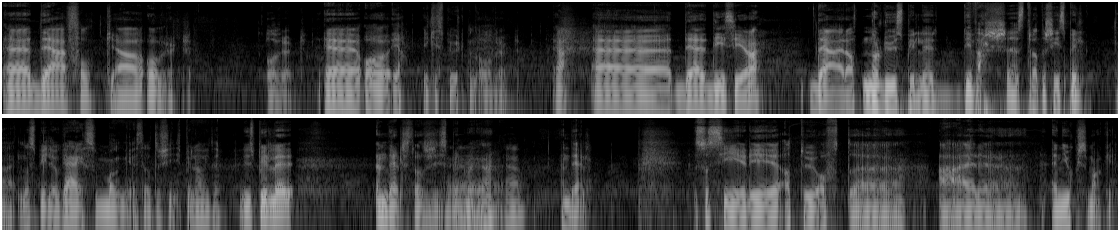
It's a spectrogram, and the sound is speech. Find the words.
eh, det er folk jeg har overhørt. overhørt? Eh, og ja. Ikke spurt, men overhørt. ja. Eh, det de sier, da, det er at når du spiller diverse strategispill Nei, nå spiller jo ikke jeg så mange strategispill. vet du. Du spiller en del strategispill, Vegard. Ja. En del. Så sier de at du ofte er eh, en juksemaker.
